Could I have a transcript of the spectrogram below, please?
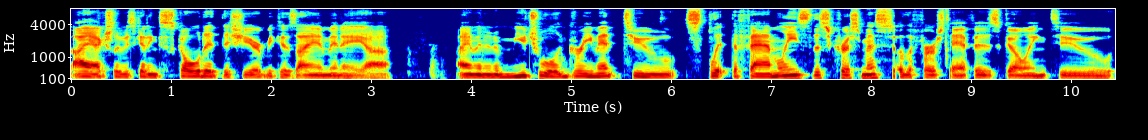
I actually was getting scolded this year because I am in a uh, I am in a mutual agreement to split the families this Christmas. So the first half is going to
